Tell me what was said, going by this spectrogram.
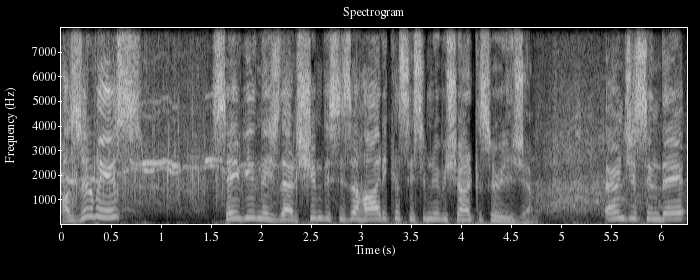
Hazır mıyız? Sevgili dinleyiciler şimdi size harika sesimli bir şarkı söyleyeceğim. Öncesinde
